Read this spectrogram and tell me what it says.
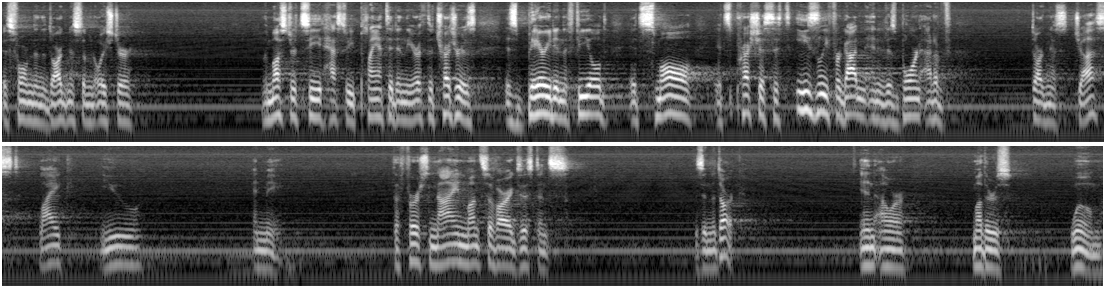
is formed in the darkness of an oyster. The mustard seed has to be planted in the earth. The treasure is, is buried in the field. It's small, it's precious, it's easily forgotten, and it is born out of darkness, just like you and me. The first nine months of our existence is in the dark, in our mother's womb.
